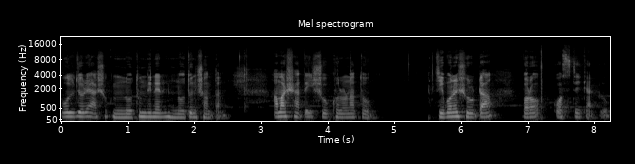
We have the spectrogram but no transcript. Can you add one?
কুল জোরে আসুক নতুন দিনের নতুন সন্তান। আমার সাথেই সুখ হলো না তো? জীবনের শুরুটা বড় কষ্টেই কাটলো।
